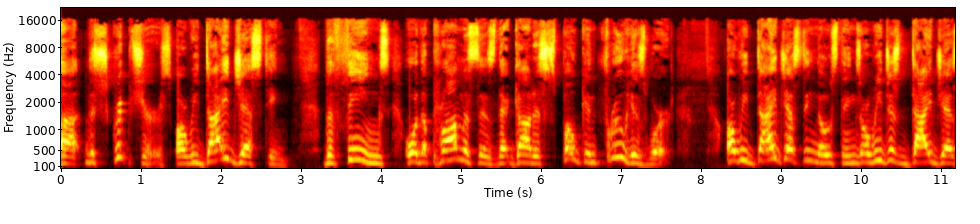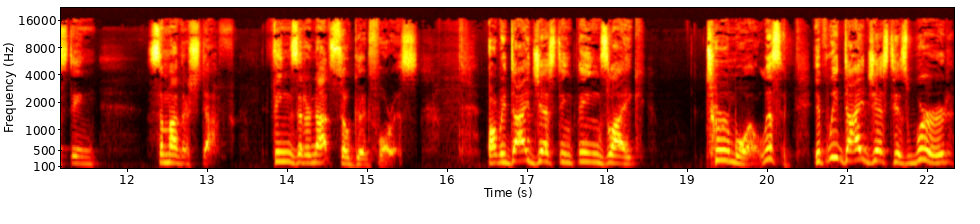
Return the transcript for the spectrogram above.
uh, the scriptures? Are we digesting the things or the promises that God has spoken through his word? Are we digesting those things? Or are we just digesting some other stuff? Things that are not so good for us? Are we digesting things like turmoil? Listen, if we digest his word,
